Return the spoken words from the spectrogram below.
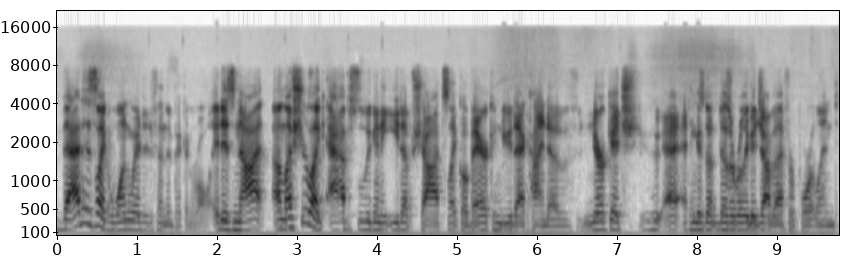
That is like one way to defend the pick and roll. It is not unless you're like absolutely going to eat up shots. Like Gobert can do that kind of. Nurkic, who I think done, does a really good job of that for Portland.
